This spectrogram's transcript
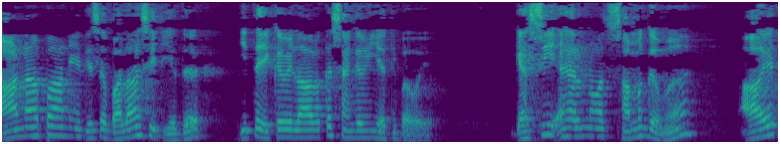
ආනාපානයේ දෙස බලා සිටියද හිත එක වේලාවක සැඟවී ඇති බවය. ගැසී ඇහැරනවත් සමගම ආයෙත්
